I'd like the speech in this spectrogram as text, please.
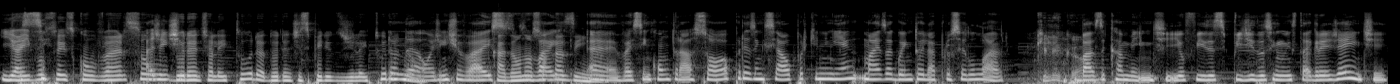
E aí Sim. vocês conversam A gente- durante a leitura, durante esse período de leitura? Não, a gente vai. Cada um na sua vai, casinha. É, vai se encontrar só presencial porque ninguém mais aguenta olhar pro celular. Que legal. Basicamente. E eu fiz esse pedido assim no Instagram, gente.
